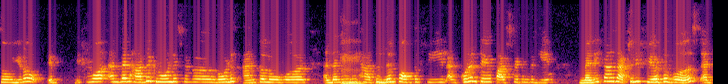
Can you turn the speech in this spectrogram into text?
So you know it. It was, and when Hardik rolled his finger, rolled his ankle over, and then he mm, had to limp off the field and couldn't take participate in the game. Many fans actually feared the worst, and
